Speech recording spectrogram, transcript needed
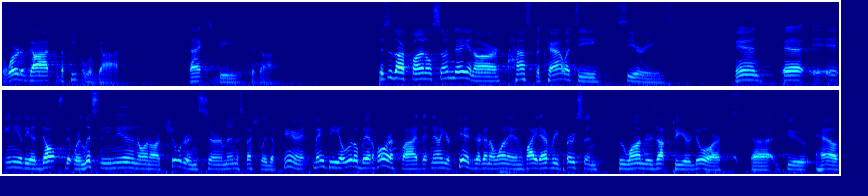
The Word of God for the people of God. Thanks be to God. This is our final Sunday in our hospitality series. And uh, any of the adults that were listening in on our children's sermon, especially the parents, may be a little bit horrified that now your kids are going to want to invite every person who wanders up to your door uh, to have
